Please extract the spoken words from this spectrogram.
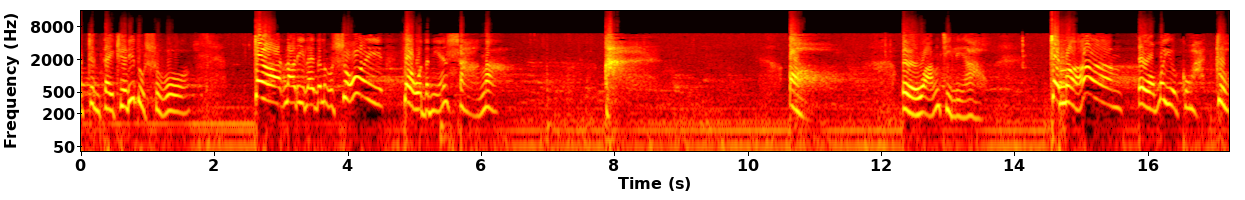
我正在这里读书，这哪里来的露水在我的脸上啊？哦，我忘记了，这梦我没有关住。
